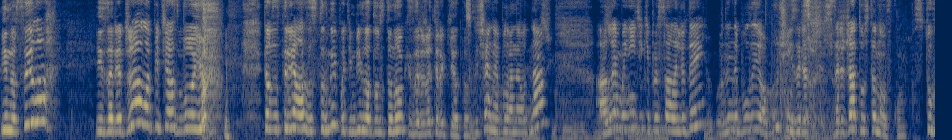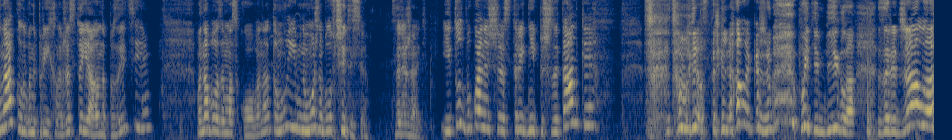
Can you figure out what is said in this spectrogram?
І носила, і заряджала під час бою. Там застріляла за стогни, потім бігла до установки заряджати ракету. Звичайно, я була не одна, але мені тільки прислали людей, вони не були обучені заряджати установку. Стугна, коли вони приїхали, вже стояла на позиції. Вона була замаскована, тому їм не можна було вчитися заряджати. І тут буквально через три дні пішли танки. Тому я стріляла, кажу, потім бігла, заряджала.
